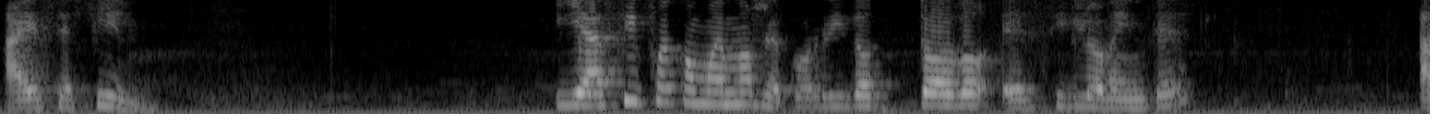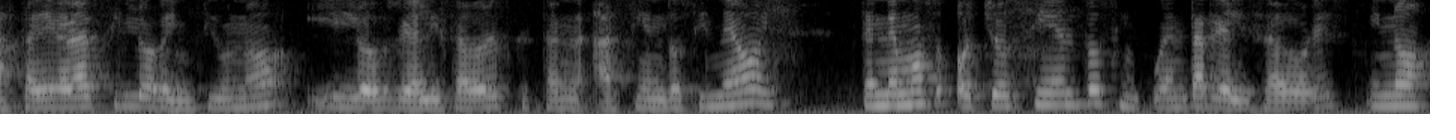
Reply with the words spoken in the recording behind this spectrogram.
a ese film. Y así fue como hemos recorrido todo el siglo XX hasta llegar al siglo XXI y los realizadores que están haciendo cine hoy. Tenemos 850 realizadores y no,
